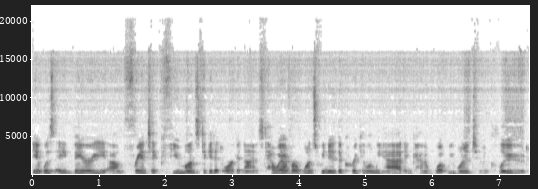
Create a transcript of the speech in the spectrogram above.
it was a very um, frantic few months to get it organized. However, once we knew the curriculum we had and kind of what we wanted to include,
